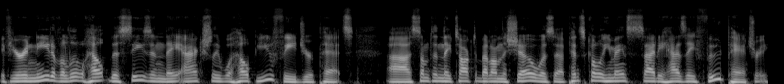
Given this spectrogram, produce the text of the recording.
if you're in need of a little help this season, they actually will help you feed your pets. Uh, something they talked about on the show was uh, Pensacola Humane Society has a food pantry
